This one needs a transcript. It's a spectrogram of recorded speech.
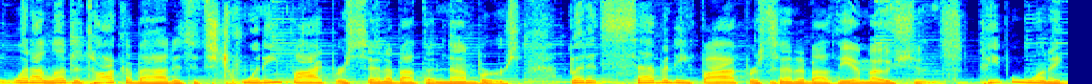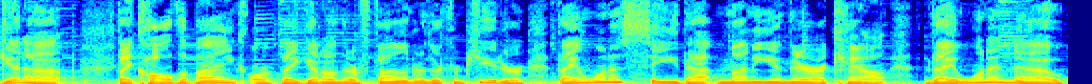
What I love to talk about is it's 25% about the numbers, but it's 75% about the emotions. People want to get up, they call the bank, or if they get on their phone or their computer, they want to see that money in their account. They want to know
